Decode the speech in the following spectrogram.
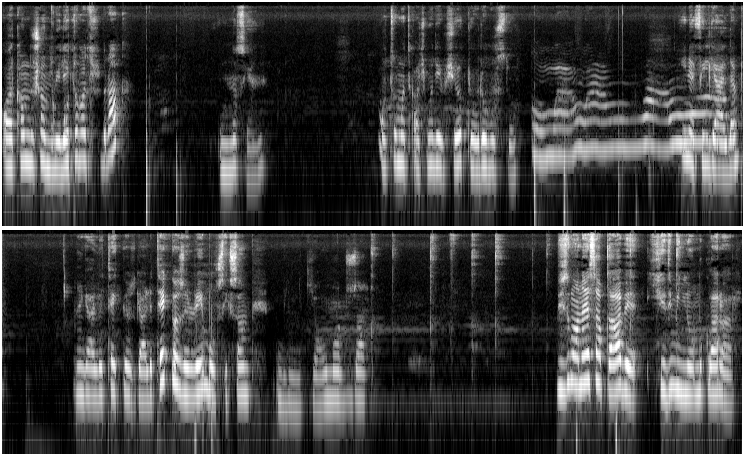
Arkamda şu an melek. Otomatik bırak. Nasıl yani? Otomatik açma diye bir şey yok ki o robustlu. Yine fil geldi. Ne geldi? Tek göz geldi. Tek gözün Rainbow 80 binlik ya onlar güzel. Bizim ana hesapta abi 7 milyonluklar var.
